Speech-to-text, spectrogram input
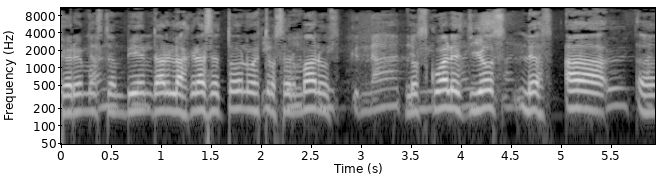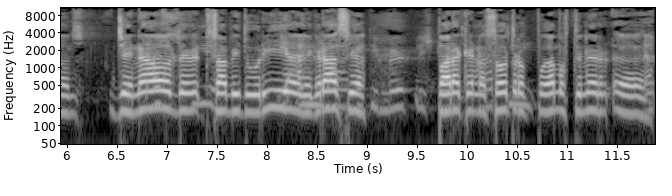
queremos también dar las gracias a todos nuestros hermanos, los cuales Dios les ha eh, llenado de sabiduría y de gracia para que nosotros podamos tener eh,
